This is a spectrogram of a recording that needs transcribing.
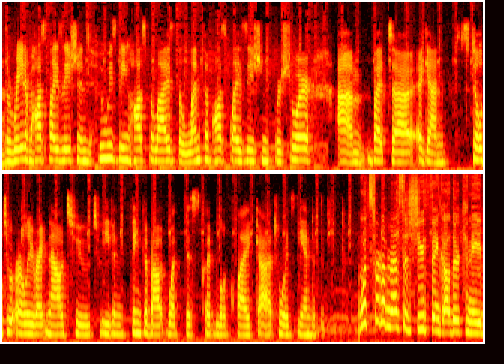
the rate of hospitalizations, who is being hospitalized, the length of hospitalization for sure. Um, but uh, again, still too early right now to to even think about what this could look like uh, towards the end of the peak. What sort of message do you think other Canadians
